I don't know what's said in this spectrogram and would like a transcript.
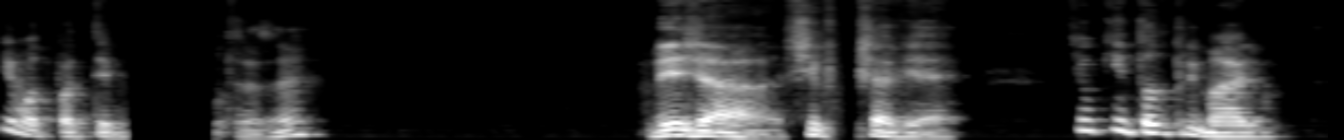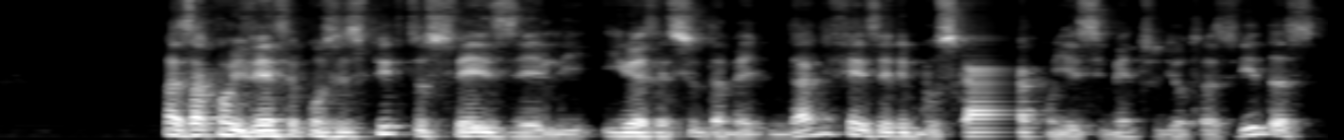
E o outro pode ter outras, né? Veja Chico Xavier, tinha o quinto ano primário. Mas a convivência com os espíritos fez ele, e o exercício da mediunidade fez ele buscar conhecimento de outras vidas,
